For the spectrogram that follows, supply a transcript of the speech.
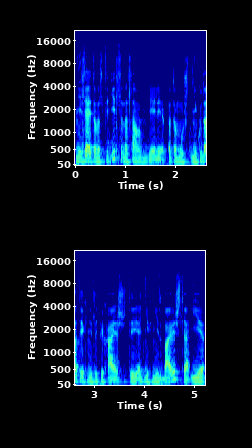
Нельзя этого стыдиться на самом деле, потому что никуда ты их не запихаешь, ты от них не избавишься, и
